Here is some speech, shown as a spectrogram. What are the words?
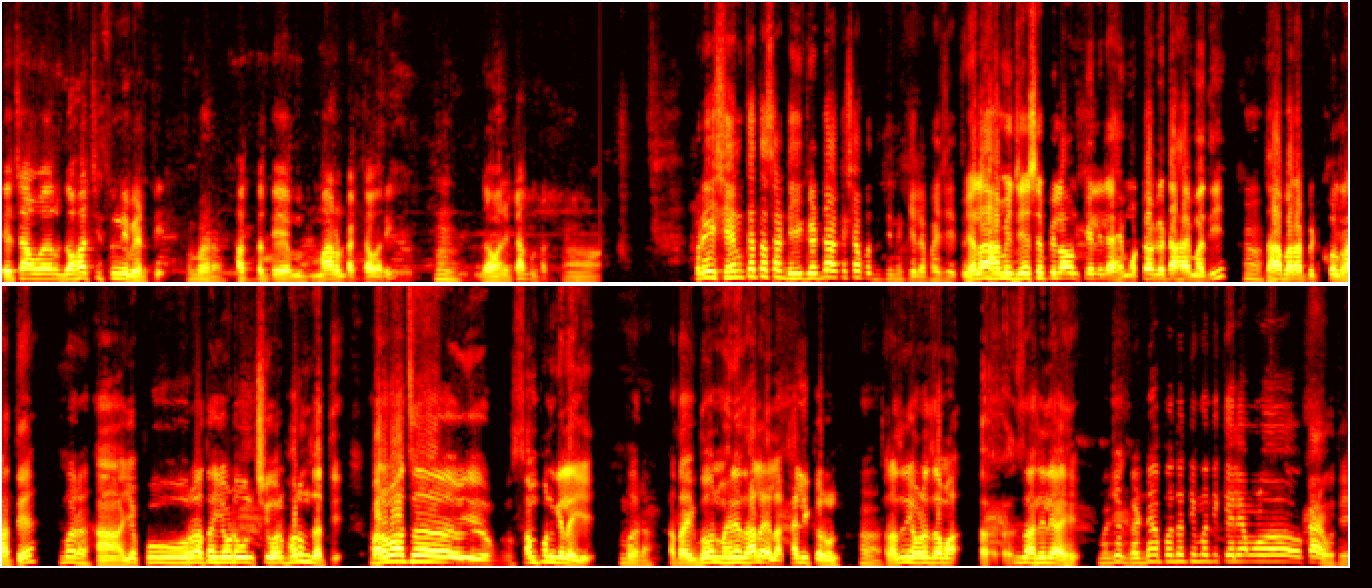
त्याच्यावर गव्हाची चुन्नी भेटते. बरं. फक्त ते मारून टाकता वरी. हम्म. गव्हाने टाकून टाकता. अं, हे शेणखतासाठी गड्डा कशा पद्धतीने केला पाहिजे याला आम्ही जेसीपी लावून केलेले आहे. मोठा गड्डा आहे मध्ये हा. दहा बारा फीट खोल राहते. बरं. हा हे पुरं आता एवढं उंचीवर भरून जाते. परवाच अं, संपून गेलं हे. बरं. आता एक दोन महिने झाला याला खाली करून. हा. तर अजून एवढं जमा अं, झालेले आहे. म्हणजे गड्ड्या पद्धतीमध्ये केल्यामुळं काय होते?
